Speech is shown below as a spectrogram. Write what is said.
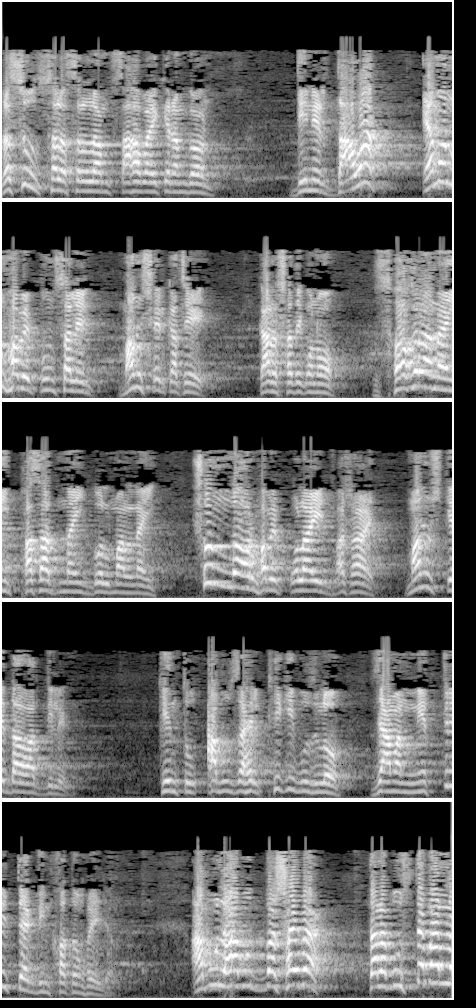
রসুল সাল্লাহ সাল্লাম সাহাবাই কেরামগণ দিনের দাওয়াত এমন ভাবে পৌঁছালেন মানুষের কাছে। কারোর সাথে কোনো ঝগড়া নাই, ফাসাদ নাই, গোলমাল নাই। সুন্দরভাবে পোলাইট ভাষায় মানুষকে দাওয়াত দিলেন। কিন্তু আবু জাহেল ঠিকই বুঝলো যে আমার নেতৃত্ব একদিন খতম হয়ে যাবে। আবুল হাবুদ্বা সাহেবা, তারা বুঝতে পারল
